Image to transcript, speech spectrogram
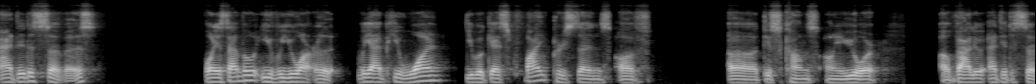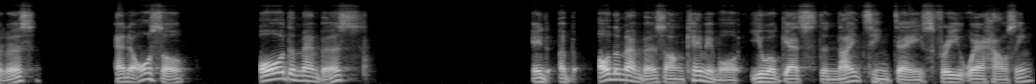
added service for example, if you are a VIP one, you will get five percent of uh, discounts on your uh, value added service, and also all the members uh, all the members on KameyMall, you will get the 19 days free warehousing.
